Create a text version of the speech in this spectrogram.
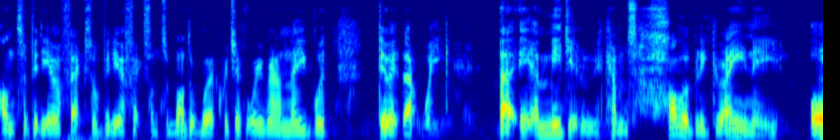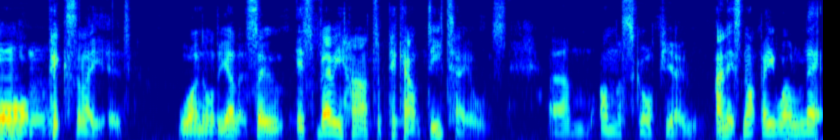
onto video effects or video effects onto model work, whichever way around they would do it that week, uh, it immediately becomes horribly grainy or pixelated, one or the other. So it's very hard to pick out details um, on the Scorpio, and it's not very well lit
